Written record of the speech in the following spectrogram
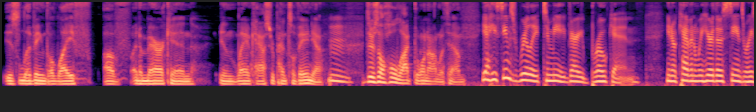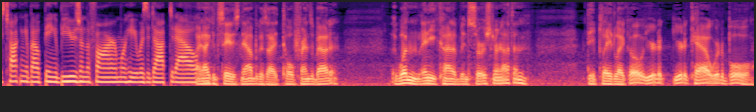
is living the life of an American in Lancaster, Pennsylvania. Mm. There's a whole lot going on with him. Yeah, he seems really, to me, very broken. You know, Kevin, we hear those scenes where he's talking about being abused on the farm, where he was adopted out. And I can say this now because I told friends about it. It wasn't any kind of insertion or nothing. They played like, "Oh, you're the you're the cow, we're the bull."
